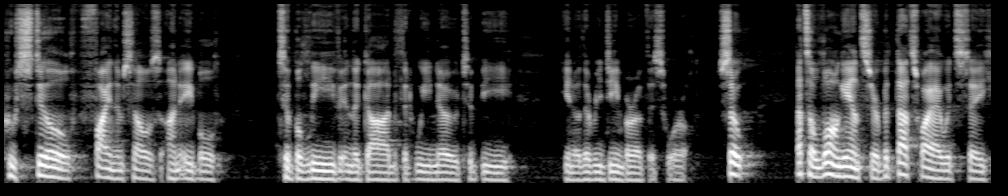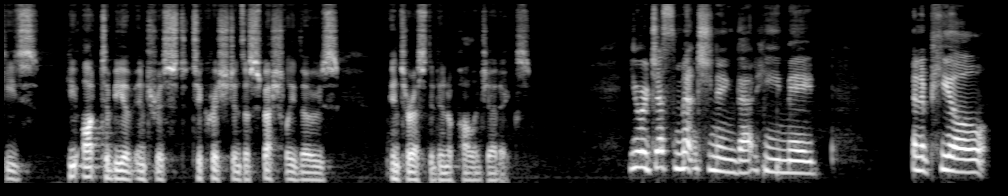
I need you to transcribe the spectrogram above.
who still find themselves unable to believe in the God that we know to be, you know, the redeemer of this world. So that's a long answer, but that's why I would say he's he ought to be of interest to Christians, especially those interested in apologetics. You were just mentioning that he made an appeal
